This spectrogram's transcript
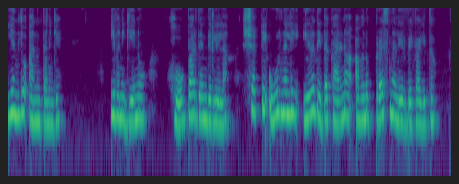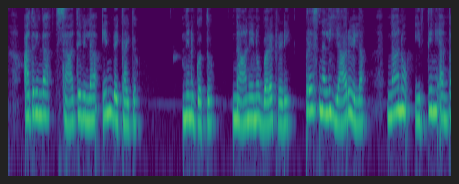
ಎಂದ್ಲು ಅನಂತನಿಗೆ. ಇವನಿಗೇನು ಹೋಗಬಾರ್ದೆಂದಿರಲಿಲ್ಲ. ಶೆಟ್ಟಿ ಊರಿನಲ್ಲಿ ಇರದಿದ್ದ ಕಾರಣ ಅವನು ಪ್ರೆಸ್ನಲ್ಲಿರಬೇಕಾಗಿತ್ತು ಅದರಿಂದ ಸಾಧ್ಯವಿಲ್ಲ ಎನ್ಬೇಕಾಯಿತು ನಿನಗೆ ಗೊತ್ತು, ನಾನೇನೋ ಬರಕ್ಕೆ ರೆಡಿ. ಪ್ರೆಸ್ನಲ್ಲಿ ಯಾರೂ ಇಲ್ಲ. ನಾನು ಇರ್ತೀನಿ ಅಂತ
